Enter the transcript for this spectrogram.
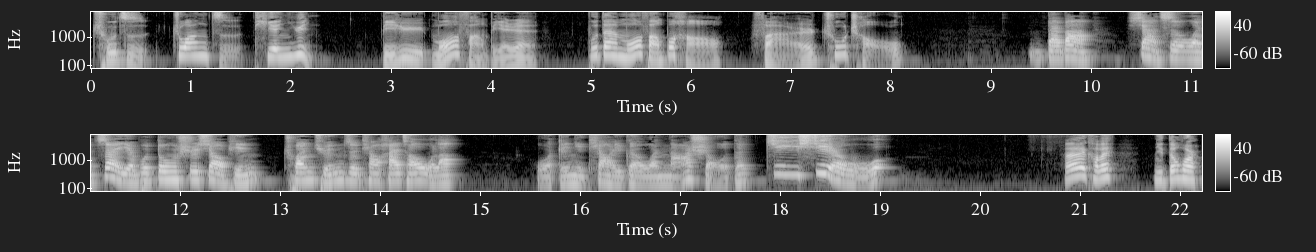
出自《庄子·天运》，比喻模仿别人，不但模仿不好，反而出丑。白爸，下次我再也不东施效颦，穿裙子跳海草舞了。我给你跳一个我拿手的机械舞。哎，卡维，你等会儿，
